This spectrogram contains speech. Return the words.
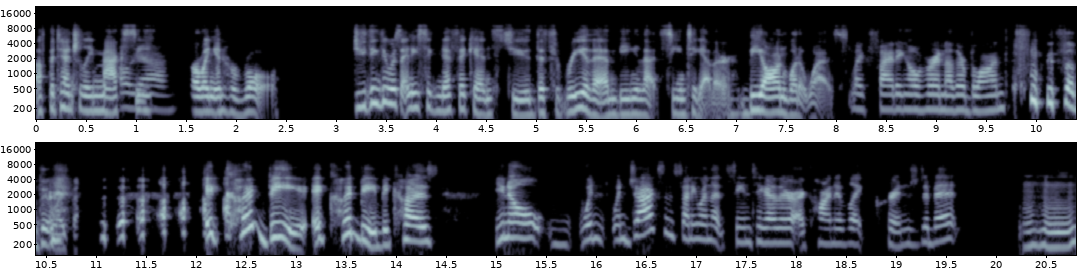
of potentially oh, Maxie growing in her role. Do you think there was any significance to the three of them being in that scene together beyond what it was? Like fighting over another blonde. Something like that. it could be. It could be because, you know, when when Jax and Sonny were in that scene together, I kind of like cringed a bit. Mm-hmm.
